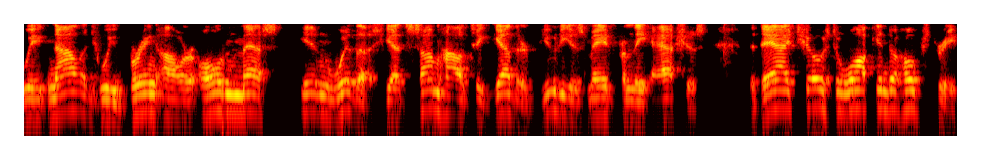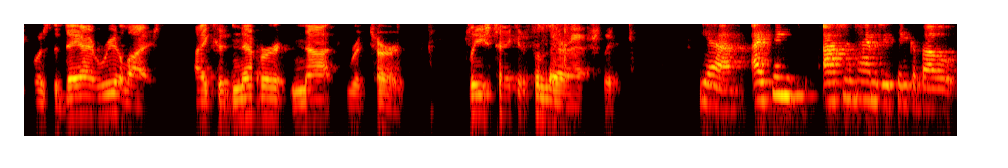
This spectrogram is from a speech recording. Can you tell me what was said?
We acknowledge we bring our own mess in with us, yet somehow together beauty is made from the ashes. The day I chose to walk into Hope Street was the day I realized I could never not return. Please take it from there, Ashley. Yeah, I think oftentimes we think about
